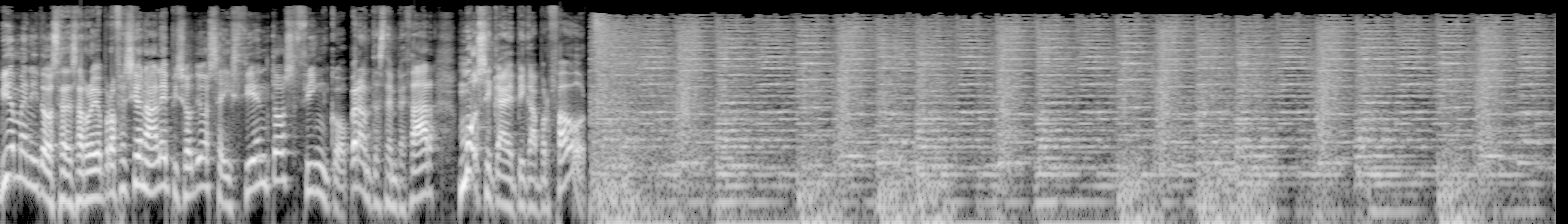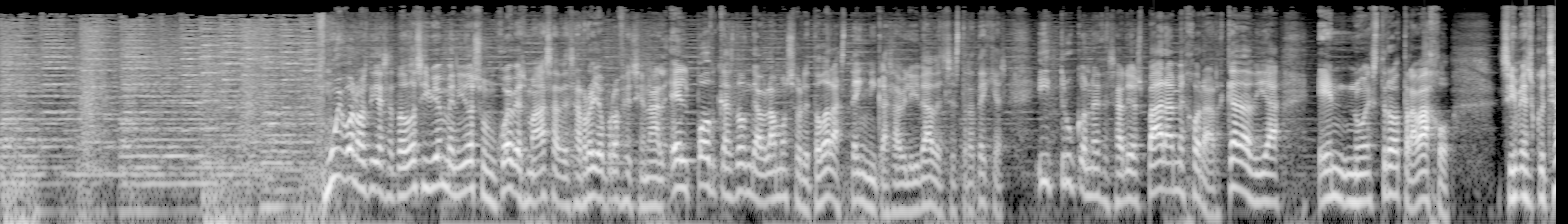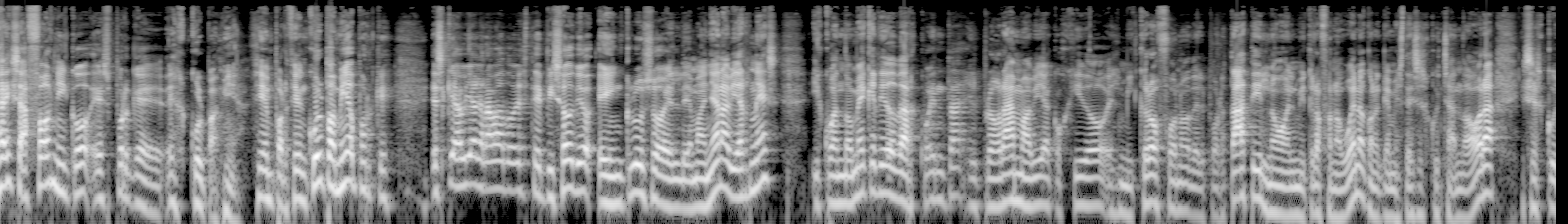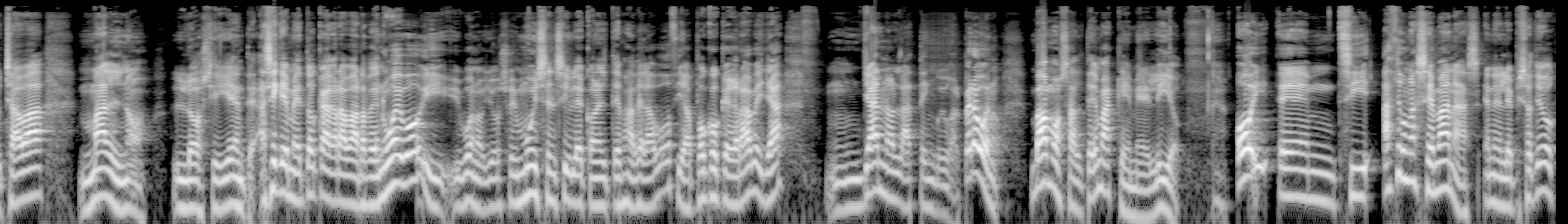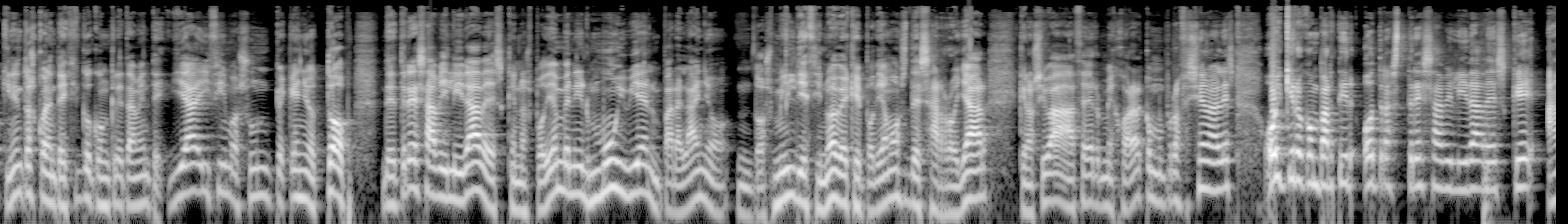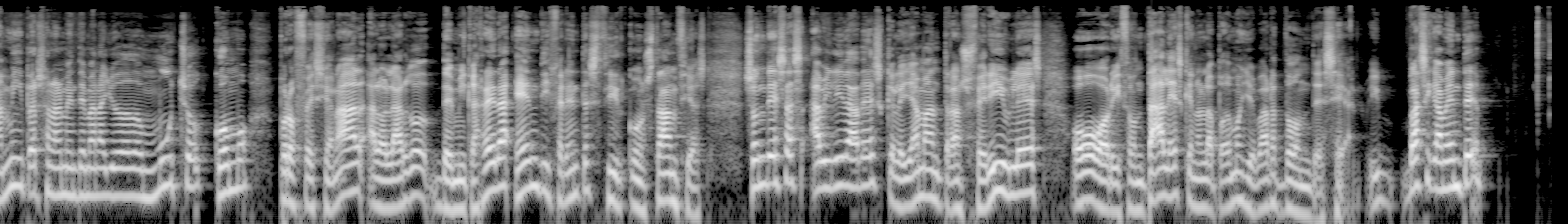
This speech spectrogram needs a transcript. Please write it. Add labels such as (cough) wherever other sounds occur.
Bienvenidos a Desarrollo Profesional, episodio 605. Pero antes de empezar, música épica, por favor. Muy buenos días a todos y bienvenidos un jueves más a Desarrollo Profesional, el podcast donde hablamos sobre todas las técnicas, habilidades, estrategias y trucos necesarios para mejorar cada día en nuestro trabajo. Si me escucháis afónico es porque es culpa mía, 100% culpa mía porque es que había grabado este episodio e incluso el de mañana viernes y cuando me he querido dar cuenta el programa había cogido el micrófono del portátil, no el micrófono bueno con el que me estáis escuchando ahora y se escuchaba mal, no lo siguiente. Así que me toca grabar de nuevo y, bueno, yo soy muy sensible con el tema de la voz y a poco que grabe ya ya no la tengo igual. Pero bueno, vamos al tema que me lío. Hoy, em, si hace unas semanas, en el episodio 545 concretamente, ya hicimos un pequeño top de tres habilidades que nos podían venir muy bien para el año 2019, que podíamos desarrollar, que nos iba a hacer mejorar como profesionales, hoy quiero compartir otras tres habilidades que a mí personalmente me han ayudado mucho como profesional a lo largo de mi carrera en diferentes circunstancias. Son de esas habilidades que le llaman transferibles o horizontales que nos la podemos llevar donde sean. Y básicamente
